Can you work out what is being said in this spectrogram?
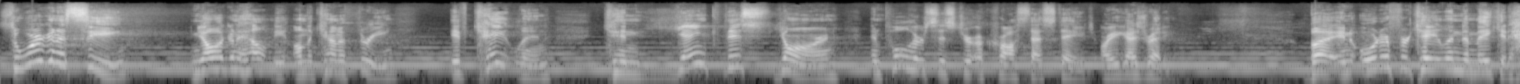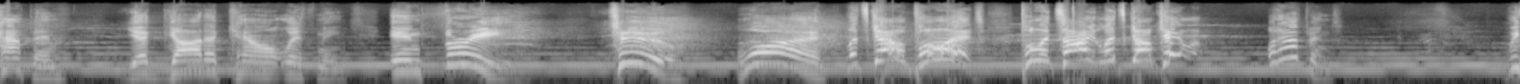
So we're gonna see, and y'all are gonna help me on the count of three, if Caitlin can yank this yarn and pull her sister across that stage. Are you guys ready? But in order for Caitlin to make it happen, you gotta count with me. In three, two, one. Let's go. Pull it. Pull it tight. Let's go, Caleb. What happened? We,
